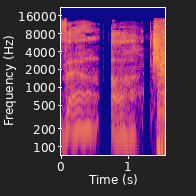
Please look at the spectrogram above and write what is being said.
there again.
